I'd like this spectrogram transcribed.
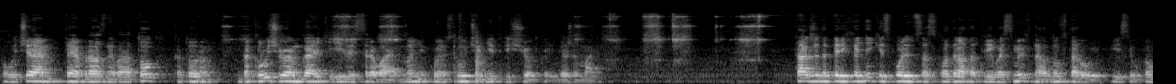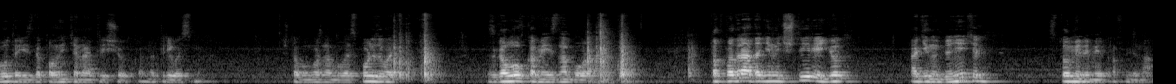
Получаем Т-образный вороток, которым докручиваем гайки или срываем, но ни в коем случае не трещоткой дожимаем. Также этот переходник используется с квадрата 3 восьмых на 1 вторую, если у кого-то есть дополнительная трещотка на 3 восьмых, чтобы можно было использовать с головками из набора. Под квадрат 1,4 идет один удлинитель 100 мм длина.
